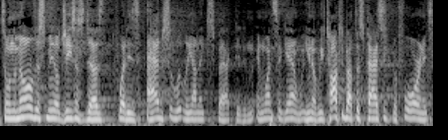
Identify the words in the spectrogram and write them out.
So, in the middle of this meal, Jesus does what is absolutely unexpected. And, and, once again, you know, we've talked about this passage before, and it's,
